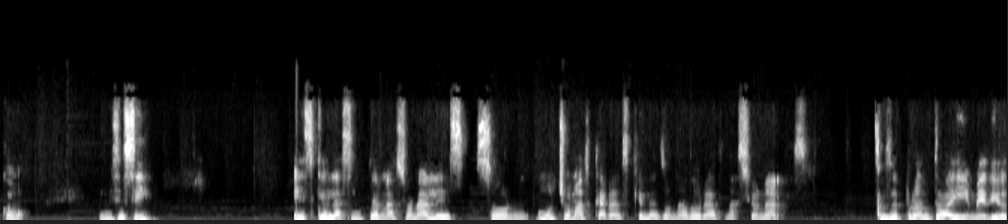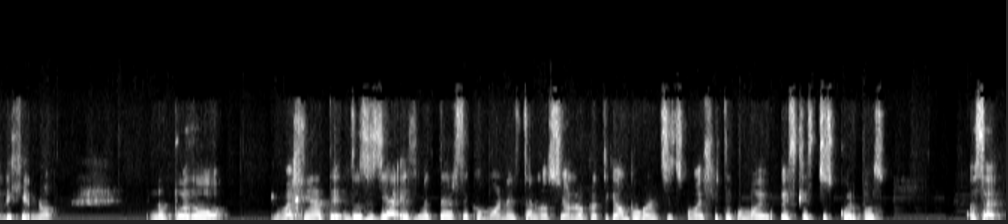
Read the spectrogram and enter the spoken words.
¿cómo? Y me dice, sí, es que las internacionales son mucho más caras que las donadoras nacionales. Entonces de pronto ahí me dio, dije, no, no puedo, imagínate, entonces ya es meterse como en esta noción, lo platicaba un poco en el chiste, como decirte, como es que estos cuerpos, o sea,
